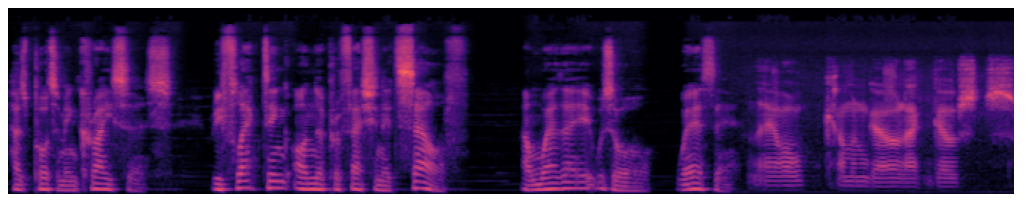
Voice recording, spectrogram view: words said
has put him in crisis, reflecting on the profession itself and whether it was all worth it. They all come and go like ghosts.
